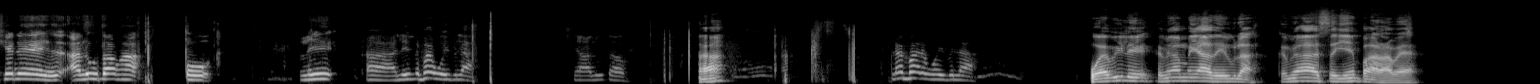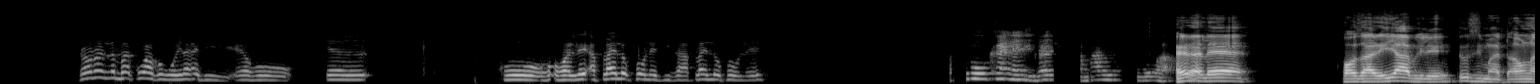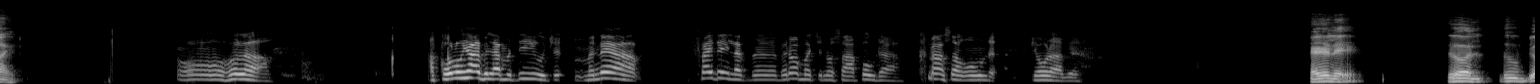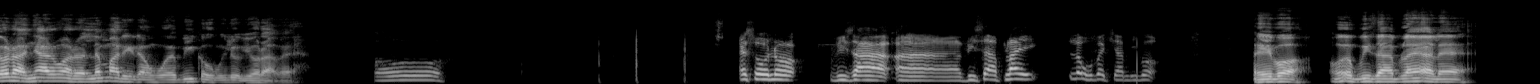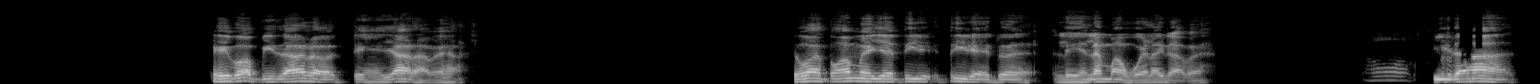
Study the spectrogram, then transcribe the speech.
ချင်းနဲ့အလူတောင်းကဟိုလေးအာလေးလက်မဝေးပလားဆရာအလူတောင်းဟမ်လက်မဝေးပလားဝယ်ပြီလေခင်ဗျားမရသေးဘူးလားခင်ဗျားစရင်ပါတာပဲတော့လက်မကွာကိုဝေးလိုက်ပြီဟိုအဲဟိုဟိုလေ apply လုပ်ဖို့လေ visa apply လုပ်ဖို့လေကိုခိုင်းလိုက်ဒီဘက်အမလို့ပါအဲ့ဒါလဲ ခေါ်စာတွေရပြီလေသူ့စီမှာတောင်းလိုက်အော်ဟုတ်လားအကုန်လုံးရပြီလားမသိဘူးကျွန်မနေ့က Friday လာဘယ်တော့မှကျွန်တော်စာပုတ်တာခဏဆောင်အောင်တဲ့ပြောတာပဲအဲ့လေသူကသူပြောတာညတော့ကတော့လက်မှတ်တွေတောင်ဝယ်ပြီးကုန်ပြီလို့ပြောတာပဲ။ဩအဲ့ဆိုတော့ visa အာ visa apply လုပ်ဖို့ပဲချမ်းပြီပေါ့ အေးပေါ့ဟိုဗီဇာ apply ရလဲအေးပေါ့ဗီဇာတော့တင်ရတာပဲဟာသူကသွားမဲ့ရဲ့တိတိတဲ့အတွက်လေရင်လက်မှတ်ဝယ်လိုက်တာပဲ။ဩဗီဇာ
